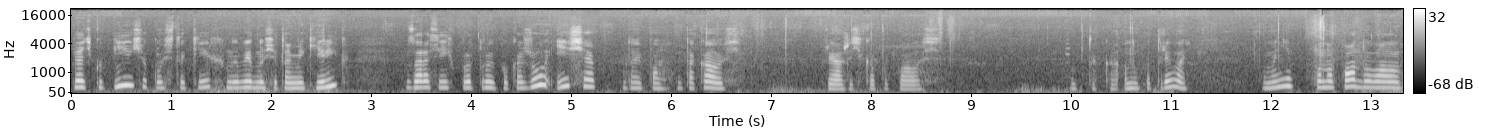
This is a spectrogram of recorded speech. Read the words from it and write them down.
5 копійочок, ось таких. Не видно, що там який рік. Зараз я їх протру і покажу. І ще, дай па, така ось пряжечка попалась. От така. А ну потримай. Мені понападувало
